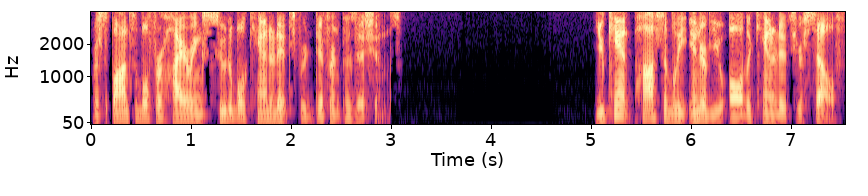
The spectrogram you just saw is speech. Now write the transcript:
responsible for hiring suitable candidates for different positions. You can't possibly interview all the candidates yourself,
